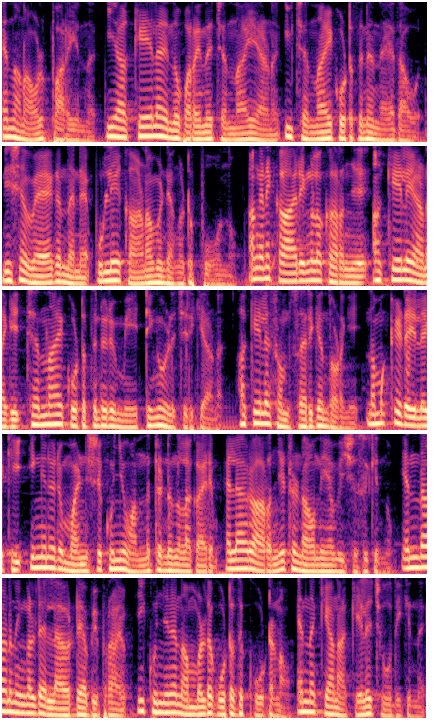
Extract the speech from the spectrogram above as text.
എന്നാണ് അവൾ പറയുന്നത്. ഈ അക്കേല എന്ന് പറയുന്ന ചെന്നായിയാണ് ഈ ചെന്നായിക്കൂട്ടത്തിന്റെ നേതാവ്. നിഷ വേഗം തന്നെ പുള്ളിയെ കാണാൻ വേണ്ടി അങ്ങോട്ട് പോകുന്നു. അങ്ങനെ കാര്യങ്ങളൊക്കെ അറിഞ്ഞ് അക്കേലയാണെങ്കിൽ ചെന്നായിക്കൂട്ടത്തിന്റെ ഒരു മീറ്റിംഗ് വിളിച്ചിരിക്കുകയാണ്. അക്കേല സംസാരിക്കാൻ തുടങ്ങി. നമുക്കിടയിലേക്ക് ഇങ്ങനെ ഒരു മനുഷ്യക്കുഞ്ഞ് വന്നിട്ടുണ്ടെന്നുള്ള കാര്യം എല്ലാവരും അറിഞ്ഞിട്ടുണ്ടാവുമെന്ന് ഞാൻ വിശ്വസിക്കുന്നു. എന്താണ് നിങ്ങളുടെ എല്ലാവരുടെ അഭിപ്രായം? ഈ കുഞ്ഞിനെ നമ്മളുടെ കൂട്ടത്തിൽ കൂട്ടണോ? എന്നൊക്കെയാണ് അക്കേല ചോദിക്കുന്നത്.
